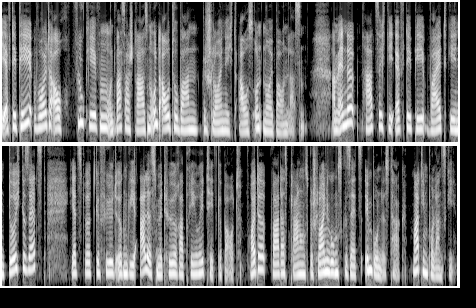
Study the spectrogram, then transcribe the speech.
Die FDP wollte auch Flughäfen und Wasserstraßen und Autobahnen beschleunigt aus- und neu bauen lassen. Am Ende hat sich die FDP weitgehend durchgesetzt. Jetzt wird gefühlt irgendwie alles mit höherer Priorität gebaut. Heute war das Planungsbeschleunigungsgesetz im Bundestag. Martin Polanski.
